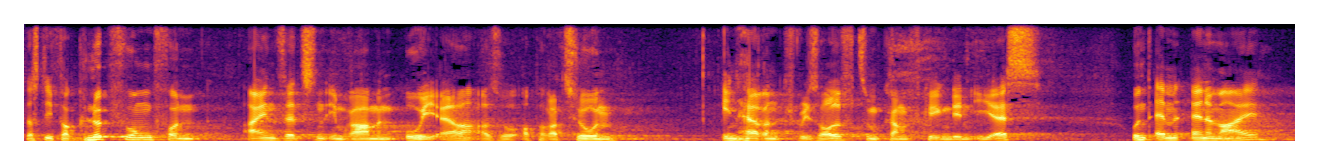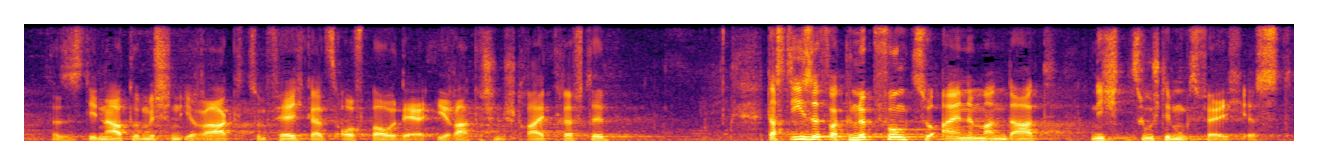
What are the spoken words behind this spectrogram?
dass die Verknüpfung von Einsätzen im Rahmen OER, also Operation Inherent Resolve zum Kampf gegen den IS, und NMI, das ist die NATO-Mission Irak zum Fähigkeitsaufbau der irakischen Streitkräfte, dass diese Verknüpfung zu einem Mandat nicht zustimmungsfähig ist.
